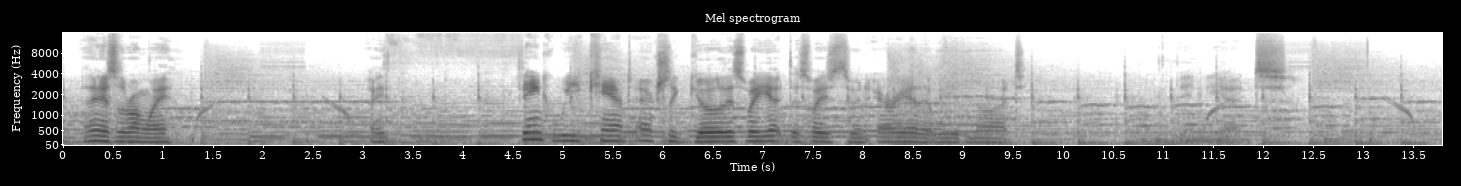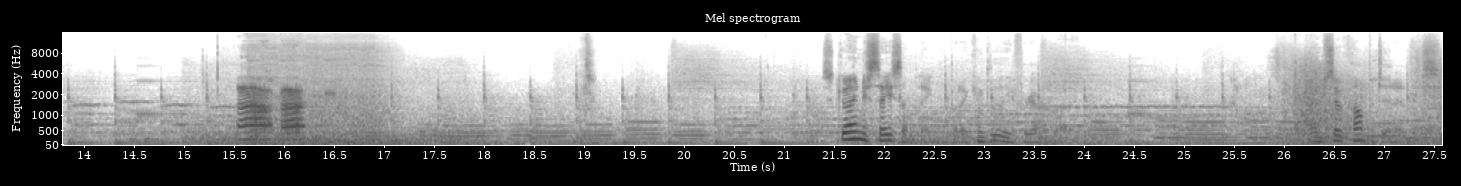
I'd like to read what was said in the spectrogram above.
I think this is the wrong way. I th think we can't actually go this way yet. This way is to an area that we have not been yet. Ah, ah. Going to say something, but I completely forgot about it. I'm so competent at this.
